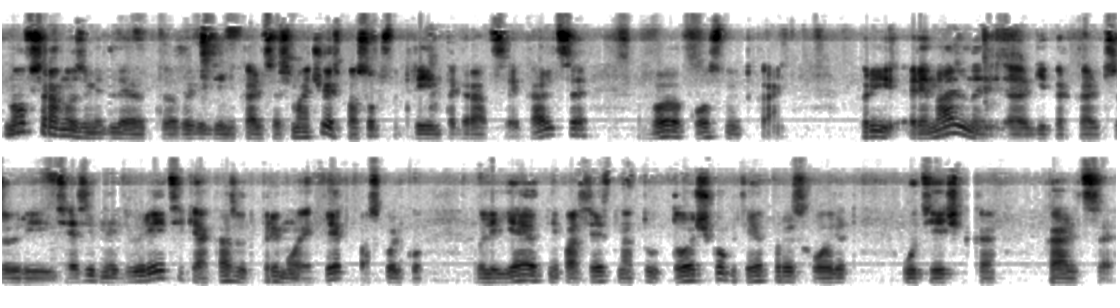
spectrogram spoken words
но все равно замедляют выведение кальция с мочой и способствуют реинтеграции кальция в костную ткань. При ренальной э, гиперкальциурии тиазидные диуретики оказывают прямой эффект, поскольку влияют непосредственно на ту точку, где происходит утечка кальция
